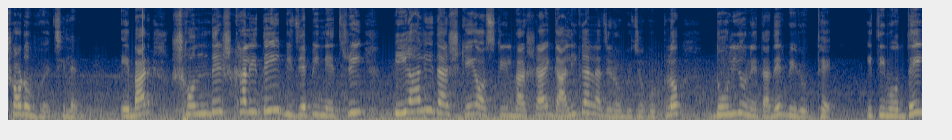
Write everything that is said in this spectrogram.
সরব হয়েছিলেন। এবার সন্দেশখালীতেই বিজেপি নেত্রী পিয়ালি দাসকে অশ্লীল ভাষায় গালিগালাজের অভিযোগ উঠল দলীয় নেতাদের বিরুদ্ধে। ইতিমধ্যেই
